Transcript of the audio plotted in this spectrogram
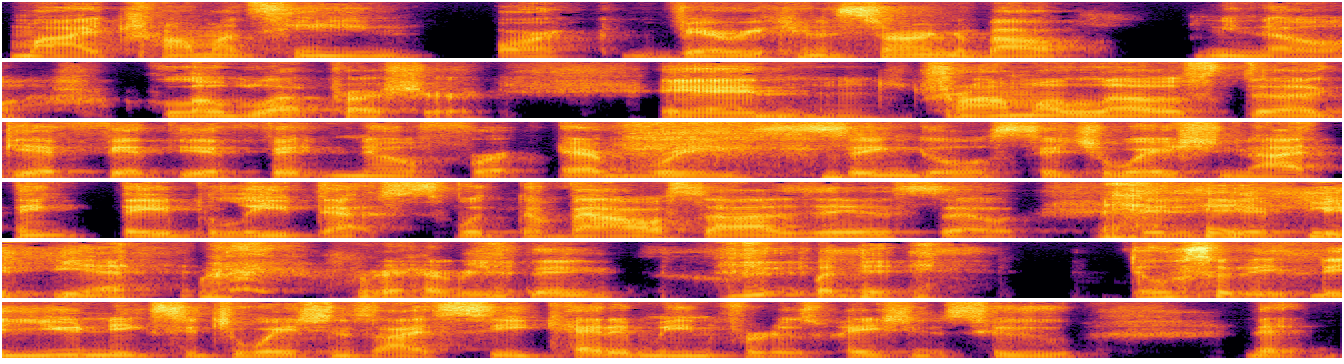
my trauma team are very concerned about you know, low blood pressure. And mm-hmm. trauma loves to get 50 of fentanyl for every single situation. I think they believe that's what the vial size is. So they just get 50 yeah. for everything. But those are the, the, unique situations I see ketamine for those patients who the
